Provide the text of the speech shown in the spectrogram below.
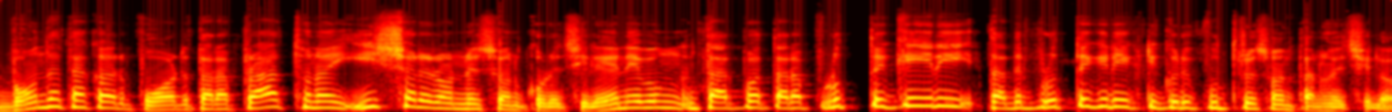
বন্ধা থাকার পর তারা প্রার্থনায় ঈশ্বরের অন্বেষণ করেছিলেন এবং তারপর তারা প্রত্যেকেরই তাদের প্রত্যেকেরই একটি করে পুত্র সন্তান হয়েছিল.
